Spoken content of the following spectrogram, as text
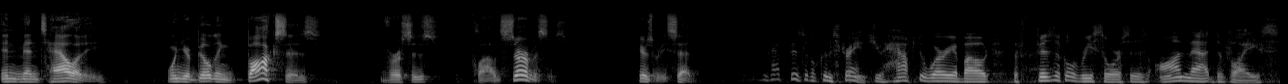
in mentality when you're building boxes versus cloud services? Here's what he said. You have physical constraints. You have to worry about the physical resources on that device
